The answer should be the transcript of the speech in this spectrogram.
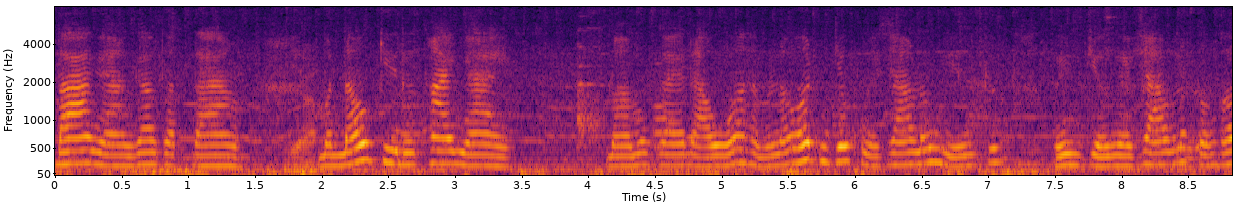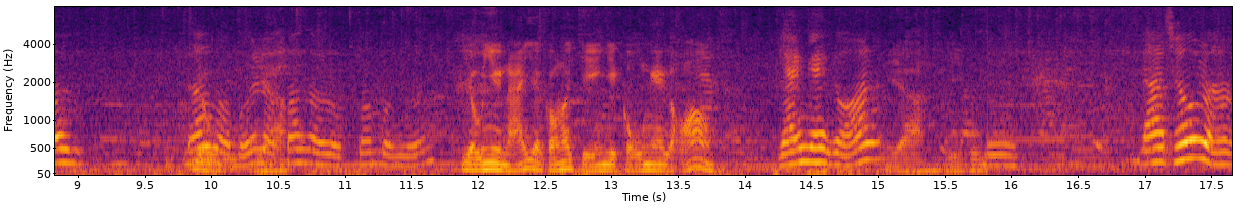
ba ngàn rau gạch đàn. Dạ. Mình nấu chia được hai ngày mà một ngày đầu á, thì mình nấu ít một chút ngày sau nấu nhiều chút. Hiện trường ngày sau nó còn hơn đó Dù- mà bữa nào dạ. có cơ lục có mừng lắm ví dụ như nãy giờ con nói chuyện gì cụ nghe rõ không? Dạ nghe rõ lắm dạ vậy cũng Ừ. đa số là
